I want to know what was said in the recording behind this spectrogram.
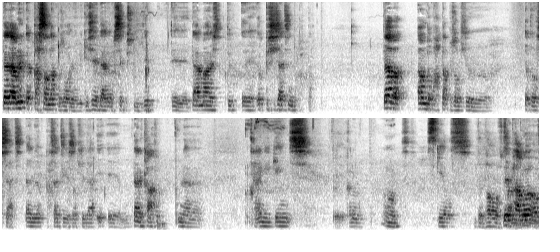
Таа эққарсарнарпу соорнами кисаа таалерсакус пилли. э таамаас э эққиссисаатсин пеқартар. таа амбеқартарпу соорлу эққерсаат таана эққарсаатигисоорлула э таана краф на tiny gains э канон аам skills The power of the time. power of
